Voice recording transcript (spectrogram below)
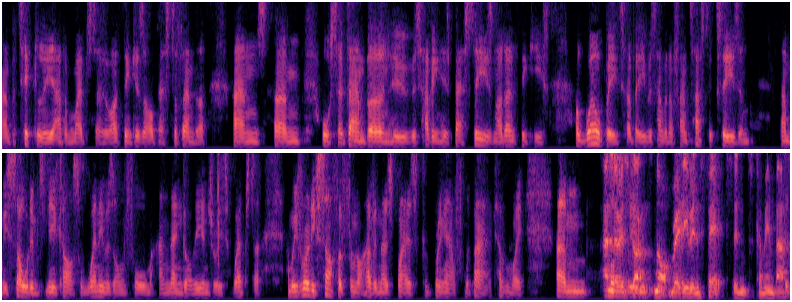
uh, particularly Adam Webster, who I think is our best defender, and um, also Dan Burn, who was having his best season. I don't think he's a well beater, but he was having a fantastic season and we sold him to Newcastle when he was on form and then got the injury to Webster. And we've really suffered from not having those players could bring out from the back, haven't we? Um, and Lewis Dunk's not really been fit since coming back.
